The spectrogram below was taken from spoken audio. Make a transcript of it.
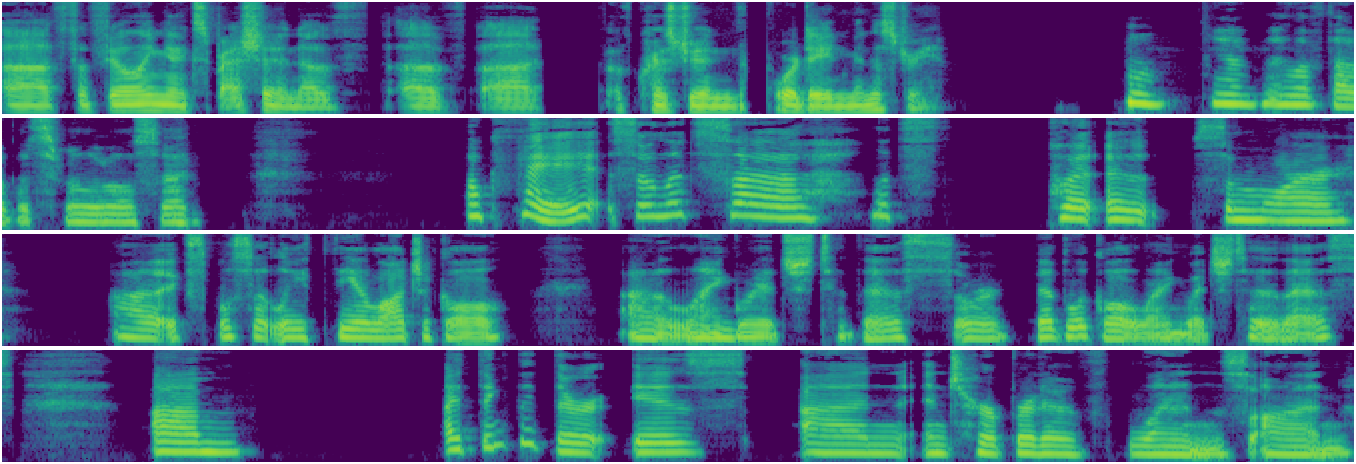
uh, fulfilling expression of of uh, of Christian ordained ministry. Hmm. Yeah, I love that. That's really well said. Okay, so let's uh let's put uh, some more uh, explicitly theological uh, language to this or biblical language to this. Um, I think that there is an interpretive lens on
